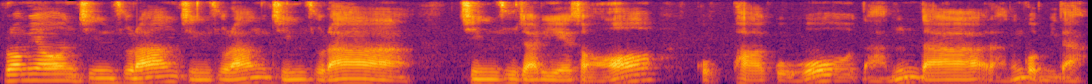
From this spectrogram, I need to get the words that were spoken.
그러면 진수랑 진수랑 진수랑 진수 자리에서 곱하고 나눈다라는 겁니다.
